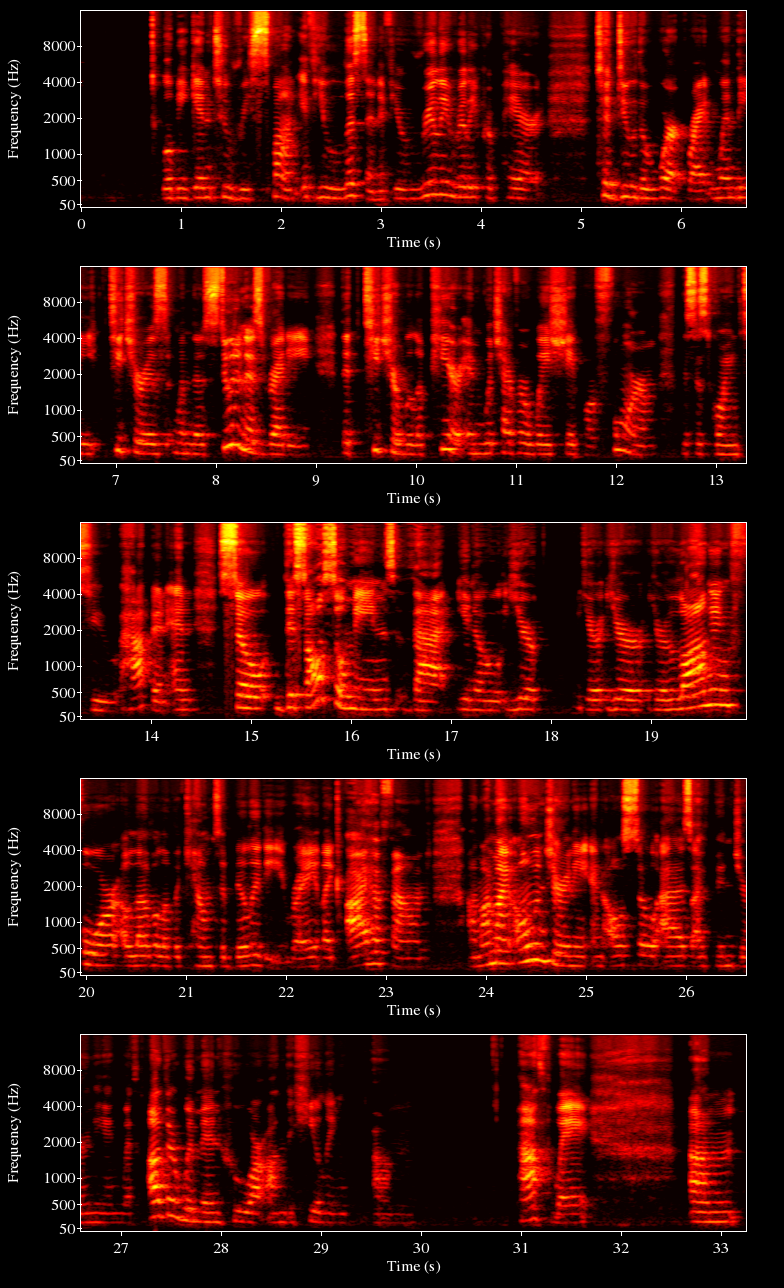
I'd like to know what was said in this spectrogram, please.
will begin to respond. If you listen if you're really really prepared to do the work right? When the teacher is when the student is ready the teacher will appear in whichever way shape or form this is going to happen. And so this also means that you know you're you're you're you're longing for a level of accountability right? Like i have found um, on my own journey and also as i've been journeying with other women who are on the healing um, pathway um,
